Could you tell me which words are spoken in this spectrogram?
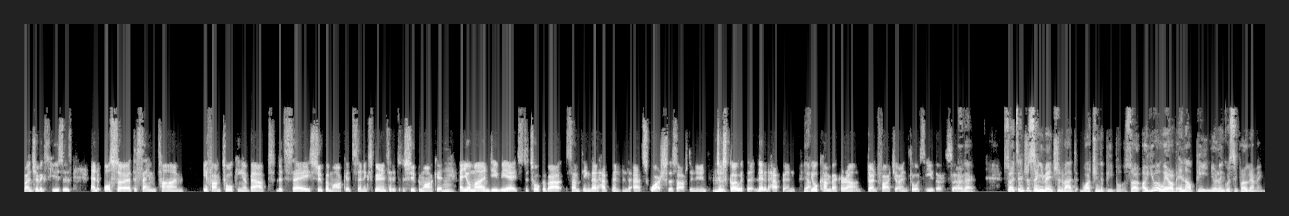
bunch of excuses. And also at the same time, if I'm talking about, let's say, supermarkets and experience at a supermarket, mm. and your mind deviates to talk about something that happened at squash this afternoon, mm. just go with it. Let it happen. Yeah. You'll come back around. Don't fight your own thoughts either. So, okay. So it's interesting you mentioned about watching the people. So are you aware of NLP, neuro linguistic programming?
